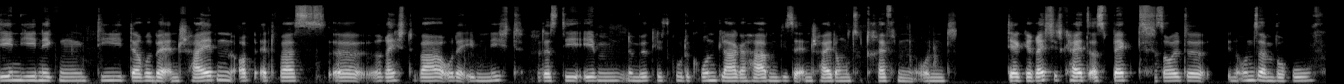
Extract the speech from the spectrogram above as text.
denjenigen, die darüber entscheiden, ob etwas äh, recht war oder eben nicht, dass die eben eine möglichst gute Grundlage haben, diese Entscheidungen zu treffen. Und der Gerechtigkeitsaspekt sollte in unserem Beruf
